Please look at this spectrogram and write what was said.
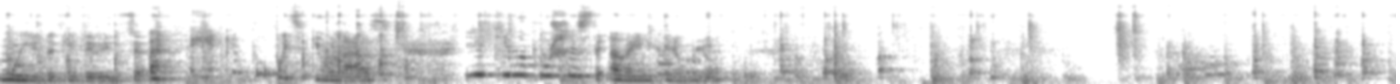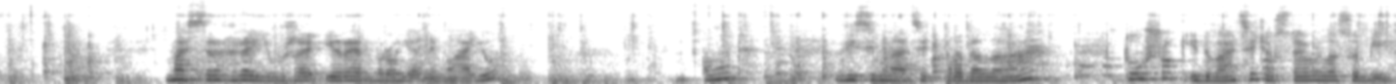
Мої такі, дивіться. Які пупицькі в нас. Які ми пушисті, але їх люблю. Мастер грею вже і редбро я не маю. От, 18 продала тушок і 20 оставила собі.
